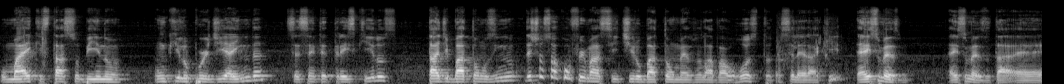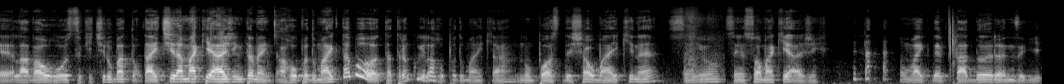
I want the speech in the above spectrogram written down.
O Mike está subindo 1 kg por dia ainda, 63 quilos. Tá de batonzinho. Deixa eu só confirmar se tira o batom mesmo lavar o rosto. Vou acelerar aqui. É isso mesmo. É isso mesmo, tá? É lavar o rosto que tira o batom. Tá, e tira a maquiagem também. A roupa do Mike tá boa, tá tranquila a roupa do Mike, tá? Não posso deixar o Mike, né, sem, o, sem a sua maquiagem. o Mike deve estar tá adorando isso aqui.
